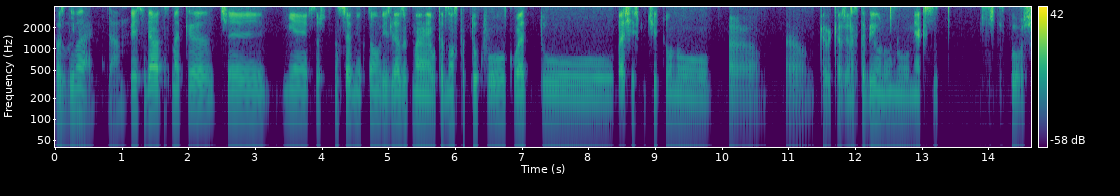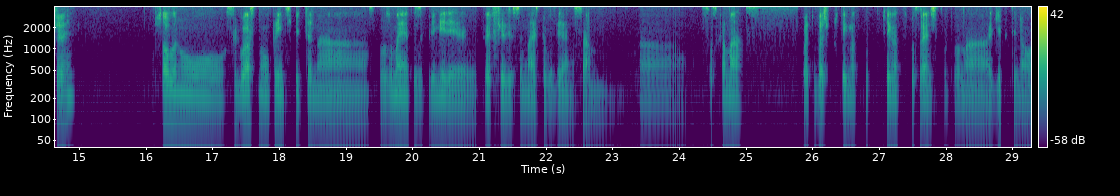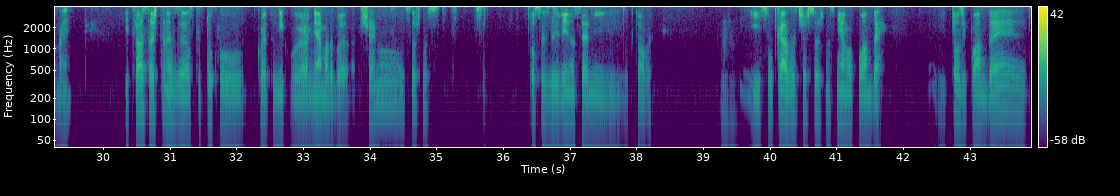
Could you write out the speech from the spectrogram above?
Тоест има, да. вие си давате сметка, че ние всъщност на 7 октомври излязохме от едно статукво, което беше изключително, а, а, как да кажа, нестабилно, но някакси съществуваше. Особено съгласно принципите на споразумението за примирие от 2018 година насам а, с Хамас, което беше постигнато, постигнато в посредничеството на Египет и на ОНЕ. И това усещане за статукво, което никога няма да бъде нарушено, всъщност то се взриви на 7 октомври. И се оказа, че всъщност няма план Б. И този план Б е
